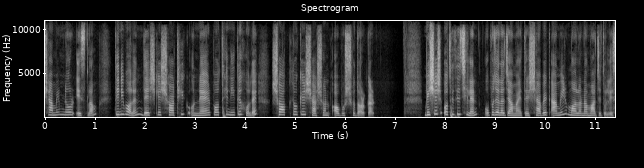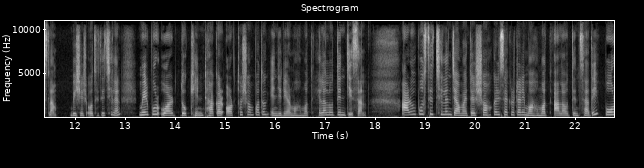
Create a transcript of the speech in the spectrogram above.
শামীম নূর ইসলাম, তিনি বলেন, দেশকে সঠিক ও ন্যায়ের পথে নিতে হলে সৎ লোকের শাসন অবশ্য দরকার। বিশেষ অতিথি ছিলেন উপজেলা জামায়াতের সাবেক আমির মাওলানা মাজেদুল ইসলাম। বিশেষ অতিথি ছিলেন মিরপুর ওয়ার্ড দক্ষিণ ঢাকার অর্থ সম্পাদক ইঞ্জিনিয়ার মোহাম্মদ হেলাল উদ্দিন জিসান। আরও উপস্থিত ছিলেন জামায়াতের সহকারী সেক্রেটারি মোহাম্মদ আলাউদ্দিন সাদি, পৌর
